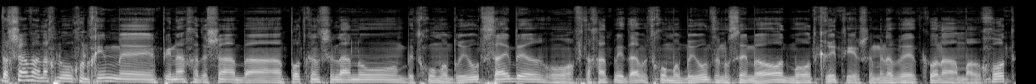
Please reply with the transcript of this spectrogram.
ועכשיו אנחנו חונכים אה, פינה חדשה בפודקאסט שלנו בתחום הבריאות, סייבר או אבטחת מידע בתחום הבריאות, זה נושא מאוד מאוד קריטי שמלווה את כל המערכות,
